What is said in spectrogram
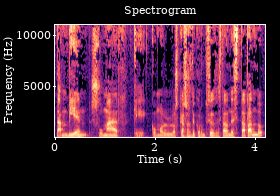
también sumar que como los casos de corrupción se estaban destapando,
